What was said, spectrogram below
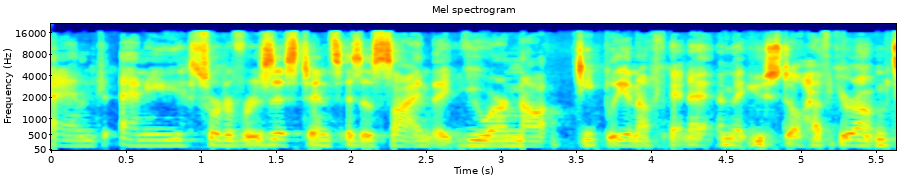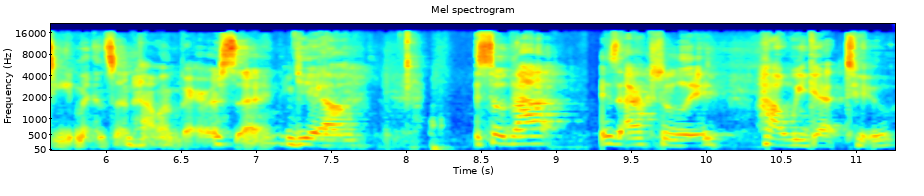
And any sort of resistance is a sign that you are not deeply enough in it and that you still have your own demons and how embarrassing. Yeah. So that is actually how we get to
